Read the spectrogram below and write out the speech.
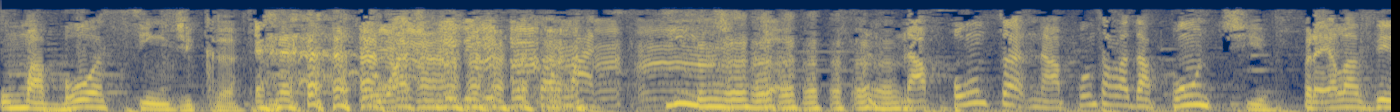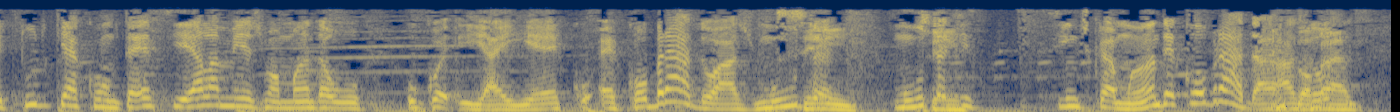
Uma boa síndica. Eu acho que deveria botar uma síndica na ponta, na ponta lá da ponte pra ela ver tudo que acontece e ela mesma manda o. o co- e aí é, co- é cobrado. As multas Sim, multa sim. que síndica manda é cobrada. As Cobrado. outras-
